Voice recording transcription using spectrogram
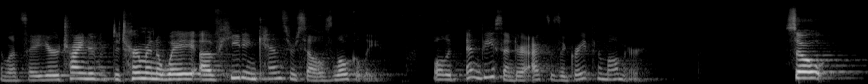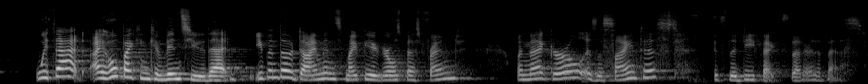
And let's say you're trying to determine a way of heating cancer cells locally. Well, the NV center acts as a great thermometer. So with that, I hope I can convince you that even though diamonds might be a girl's best friend, when that girl is a scientist, it's the defects that are the best.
